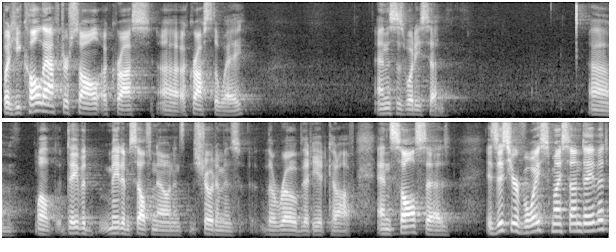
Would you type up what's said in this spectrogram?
But he called after Saul across, uh, across the way, and this is what he said. Um, well, David made himself known and showed him his, the robe that he had cut off. And Saul said, Is this your voice, my son David?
